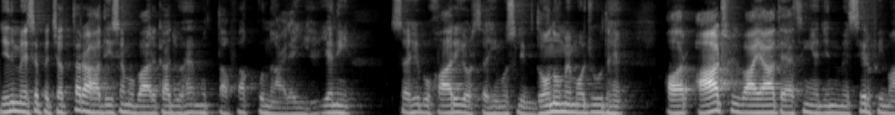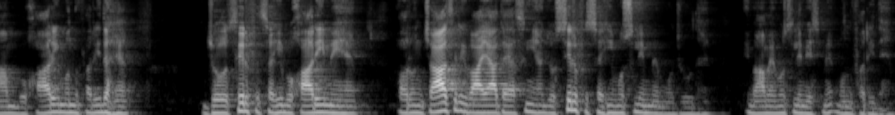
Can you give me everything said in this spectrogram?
जिनमें से पचहत्तर अदीस मुबारक जो है मुतफ़न आलई हैं, यानी सही बुखारी और सही मुस्लिम दोनों में मौजूद हैं, और आठ रिवायात ऐसी हैं जिनमें सिर्फ़ इमाम बुखारी मुनफरद हैं जो सिर्फ़ सही बुखारी में हैं और उनचास रिवायात ऐसी हैं जो सिर्फ़ सही मुस्लिम में मौजूद हैं। इमाम मुस्लिम इसमें मुनफरद हैं।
